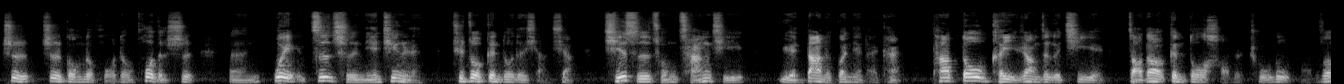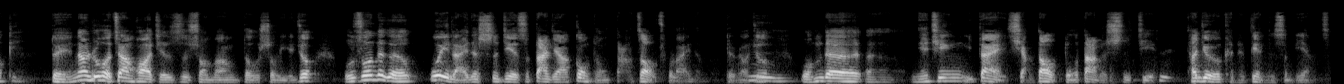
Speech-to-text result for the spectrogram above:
志志工的活动，或者是嗯为支持年轻人去做更多的想象，其实从长期远大的观点来看，它都可以让这个企业找到更多好的出路。我说对，那如果这样的话，其实是双方都受益，就。我是说，那个未来的世界是大家共同打造出来的嘛，对吧？就我们的呃年轻一代想到多大的世界，它就有可能变成什么样子。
